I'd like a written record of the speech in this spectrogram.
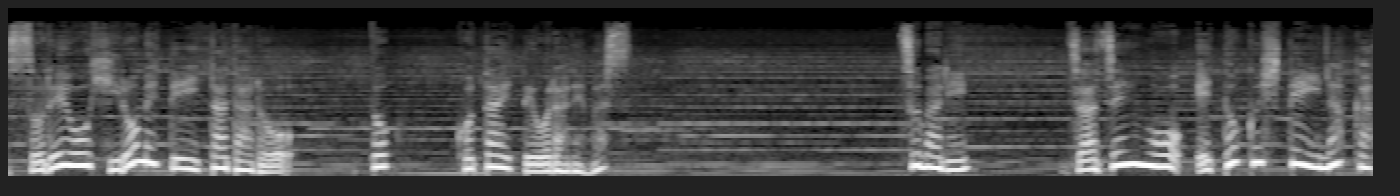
それを広めていただろうと答えておられます。つまり座禅を得得していなかっ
